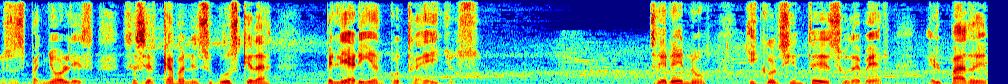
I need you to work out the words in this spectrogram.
los españoles, se acercaban en su búsqueda, pelearían contra ellos. Sereno y consciente de su deber, el padre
